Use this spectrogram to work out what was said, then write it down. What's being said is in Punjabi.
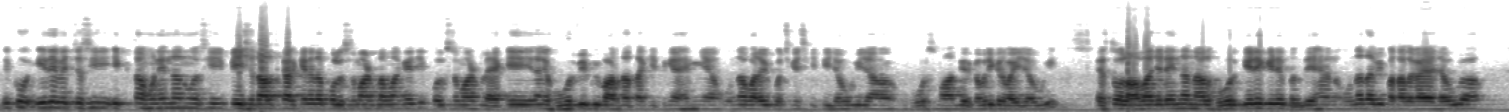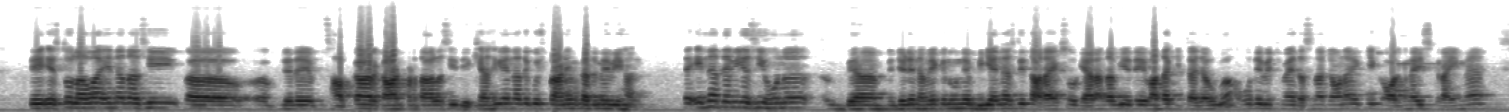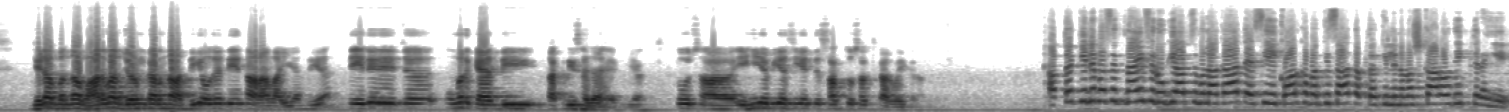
ਦੇਖੋ, ਇਹਦੇ ਵਿੱਚ ਅਸੀਂ ਇੱਕ ਤਾਂ ਹੁਣ ਇਹਨਾਂ ਨੂੰ ਅਸੀਂ ਪੇਸ਼ ਅਦਾਲਤ ਕਰਕੇ ਇਹਨਾਂ ਦਾ ਪੁਲਿਸ ਰਿਮਾਂਡ ਲਵਾਂਗੇ ਜੀ। ਪੁਲਿਸ ਰਿਮਾਂਡ ਲੈ ਕੇ ਇਹਨਾਂ ਨੇ ਹੋਰ ਵੀ ਕੋਈ ਵਾਰਦਾਤਾਂ ਕੀਤੀਆਂ ਹੈਗੀਆਂ, ਉਹਨਾਂ ਬਾਰੇ ਵੀ ਪੁੱਛਗਿੱਛ ਕੀਤੀ ਜਾਊਗੀ ਜਾਂ ਹੋਰ ਸਮਾਨ ਦੀ ਰਿਕਵਰੀ ਕਰਵਾਈ ਜਾਊਗੀ। ਇਸ ਤੋਂ ਇਲਾਵਾ ਜਿਹੜੇ ਇਹਨਾਂ ਨਾਲ ਹੋਰ ਕਿਹੜੇ-ਕਿਹੜੇ ਬੰਦੇ ਹਨ, ਉਹਨਾਂ ਦਾ ਵੀ ਪਤਾ ਲਗਾਇਆ ਜਾਊਗਾ। ਤੇ ਇਸ ਤੋਂ ਇਲਾਵਾ ਇਹਨਾਂ ਦਾ ਅਸੀਂ ਜਿਹੜੇ ਸਾਬਕਾ ਰਿਕਾਰਡ ਪੜਤਾਲ ਅਸੀਂ ਦੇਖਿਆ ਸੀਗਾ, ਇਹਨਾਂ ਦੇ ਕੁਝ ਪੁਰਾਣੇ ਮੁਕੱਦਮੇ ਵੀ ਹਨ। ਤੇ ਇਹਨਾਂ ਤੇ ਵੀ ਅਸੀਂ ਹੁਣ ਬਿਆ- ਜਿਹੜੇ ਨਵੇਂ ਕਾਨੂੰਨ ਨੇ ਬੀਐਨਐਸ ਦੀ ਧਾਰਾ 111 ਦਾ ਵੀ ਇਹਦੇ ਵਾਧਾ ਕੀਤਾ ਜਾਊਗਾ ਉਹਦੇ ਵਿੱਚ ਮੈਂ ਦੱਸਣਾ ਚਾਹਣਾ ਹੈ ਕਿ ਇੱਕ ਆਰਗੇਨਾਈਜ਼ਡ ਕ੍ਰਾਈਮ ਹੈ ਜਿਹੜਾ ਬੰਦਾ ਵਾਰ-ਵਾਰ ਜੁਰਮ ਕਰਨ ਦਾ ਆਦੀ ਹੈ ਉਹਦੇ ਤੇ ਇਹ ਧਾਰਾ ਲਾਈ ਜਾਂਦੀ ਹੈ ਤੇ ਇਹਦੇ ਵਿੱਚ ਉਮਰ ਕੈਦ ਦੀ ਤੱਕ ਦੀ ਸਜ਼ਾ ਹੈਗੀ ਆ ਤੋਂ ਸਾ- ਇਹੀ ਹੈ ਵੀ ਅਸੀਂ ਇਹ ਤੇ ਸਖਤ ਤੋਂ ਸਖਤ ਕਾਰਵਾਈ ਕਰਾਂਗੇ अब तक के लिए बस इतना ही फिर होगी आपसे मुलाकात ऐसी एक और खबर के साथ अब तक के लिए नमस्कार और देखते रहिए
